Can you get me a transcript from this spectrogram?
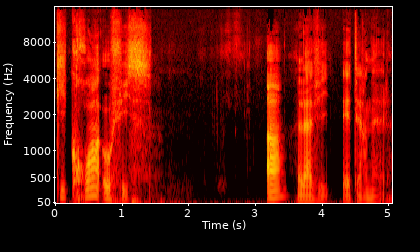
Qui croit au Fils a la vie éternelle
